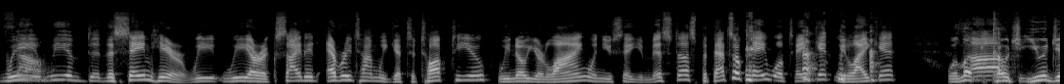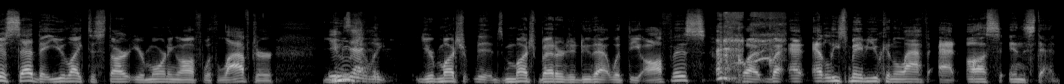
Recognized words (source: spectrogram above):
We So- we have d- the same here. We we are excited every time we get to talk to you. We know you're lying when you say you missed us, but that's okay. We'll take it. We like it. Well, look, Uh, Coach, you had just said that you like to start your morning off with laughter. Usually, Exactly. You're much. It's much better to do that with The Office, but but at, at least maybe you can laugh at us instead.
